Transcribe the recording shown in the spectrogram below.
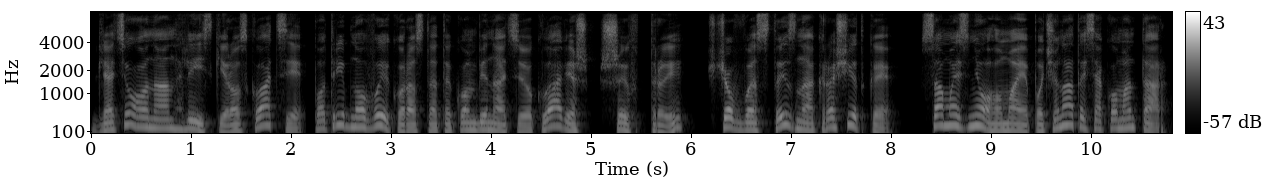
Для цього на англійській розкладці потрібно використати комбінацію клавіш Shift-3, щоб ввести знак решітки. Саме з нього має починатися коментар.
